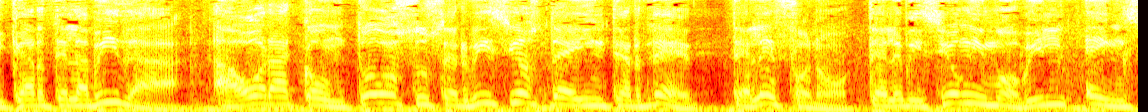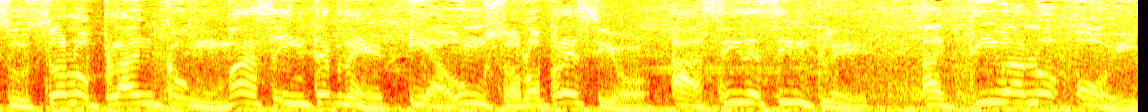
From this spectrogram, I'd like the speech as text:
Simplificarte la vida. Ahora con todos sus servicios de Internet, teléfono, televisión y móvil en su solo plan con más Internet y a un solo precio. Así de simple. Actívalo hoy.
